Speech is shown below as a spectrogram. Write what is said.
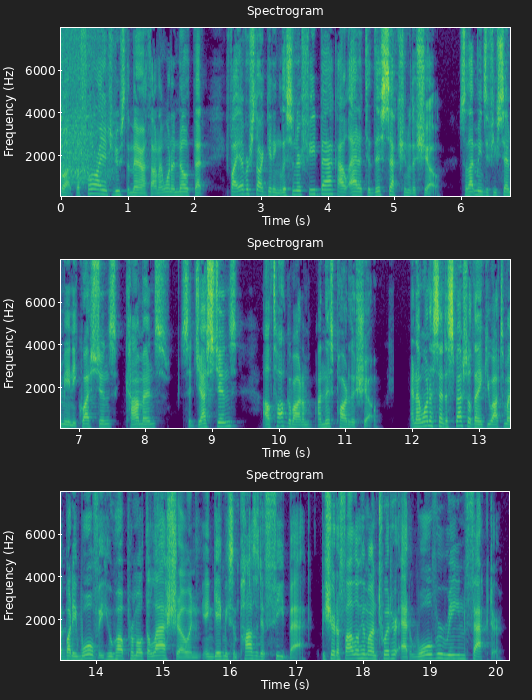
But before I introduce the marathon, I want to note that if I ever start getting listener feedback, I'll add it to this section of the show. So that means if you send me any questions, comments, suggestions, I'll talk about them on this part of the show. And I want to send a special thank you out to my buddy Wolvie, who helped promote the last show and, and gave me some positive feedback. Be sure to follow him on Twitter at Wolverine Factor.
